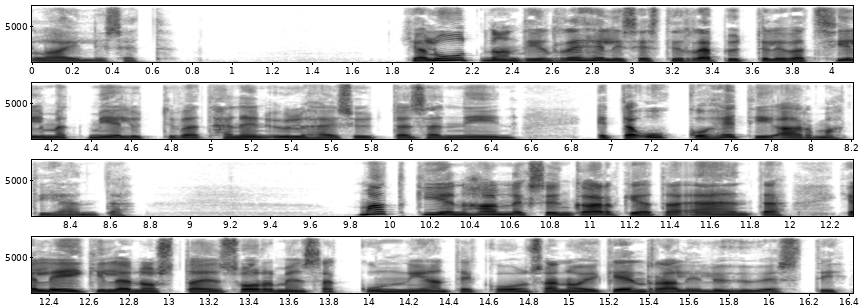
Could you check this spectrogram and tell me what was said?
lailliset. Ja luutnantin rehellisesti räpyttelevät silmät miellyttivät hänen ylhäisyyttänsä niin, että ukko heti armahti häntä. Matkien Hanneksen karkeata ääntä ja leikillä nostaen sormensa kunniantekoon sanoi kenraali lyhyesti.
